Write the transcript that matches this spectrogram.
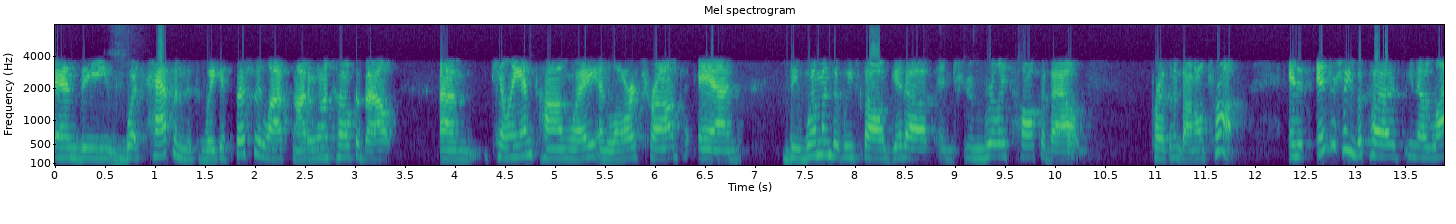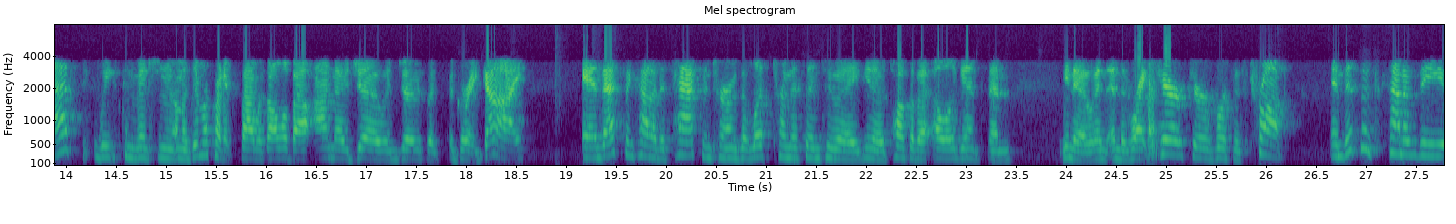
and the what's happened this week, especially last night. I want to talk about um, Kellyanne Conway and Laura Trump and the women that we saw get up and really talk about President Donald Trump. And it's interesting because, you know, last week's convention on the Democratic side was all about I know Joe and Joe's a, a great guy. And that's been kind of the tact in terms of let's turn this into a, you know, talk about elegance and, you know, and, and the right character versus Trump. And this is kind of the,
